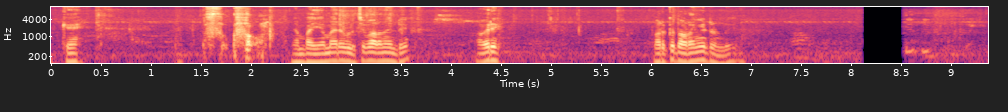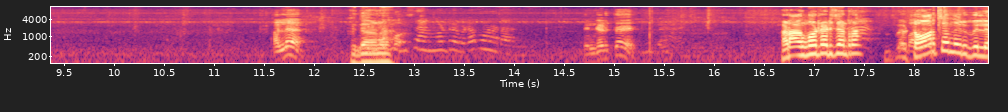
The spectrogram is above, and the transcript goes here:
ഓക്കെ ഞാൻ പയ്യന്മാരെ വിളിച്ച് പറഞ്ഞിട്ട് അവർ വർക്ക് തുടങ്ങിയിട്ടുണ്ട്. ഇതാണ്. എടാ അങ്ങോട്ട് അടിച്ചാ ടോർച്ച് ഒന്നും ഇരിപ്പില്ല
